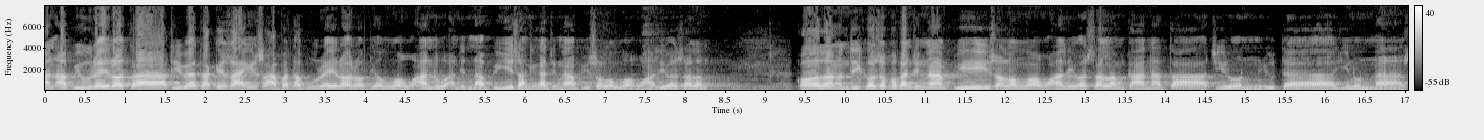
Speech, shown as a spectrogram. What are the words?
An Abi Hurairah ta diwetake saking sahabat Abu Hurairah radhiyallahu anhu anin Nabi saking Kanjeng Nabi sallallahu alaihi wasallam. Kala ngendika sapa Kanjeng Nabi sallallahu alaihi wasallam kana tajirun yudayinun nas.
